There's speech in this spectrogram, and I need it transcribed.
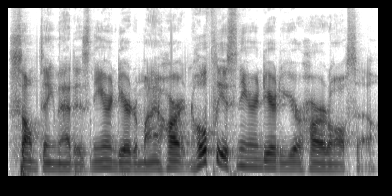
something that is near and dear to my heart, and hopefully it's near and dear to your heart also.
